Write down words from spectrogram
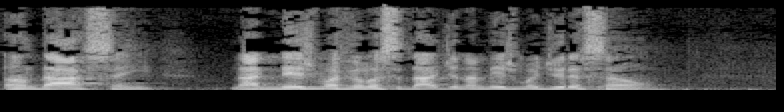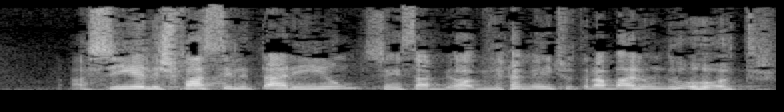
andassem na mesma velocidade e na mesma direção. Assim eles facilitariam, sem saber, obviamente, o trabalho um do outro.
